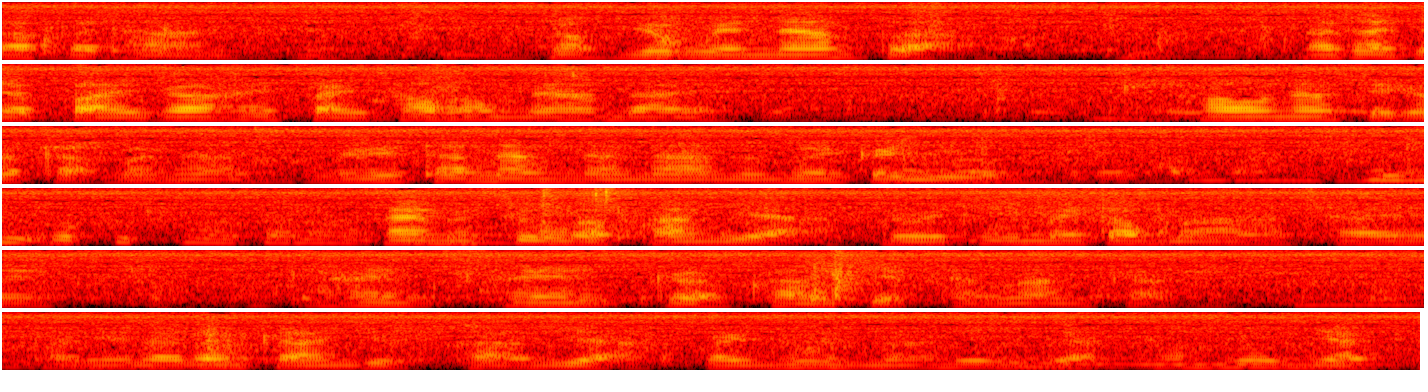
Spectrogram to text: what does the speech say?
รับประทานยกเว้นน้ำเปล่าแล้วถ้าจะไปก็ให้ไปเข้าห้องน้ำได้ เข้าห้องน้ำเสร็จก็กลับมานั่งหรือถ้านั่งนานๆมันเมื่อยก็ยืนให้มันสู้กับความอยาก โดยที่ไม่ต้องมาใช้ให้ให้เกิดความเจ็บทางร่างกายตอนนี้เราต้องการหยุดความอยากไปนู่นมานี่อยากทำนู่นอยากท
